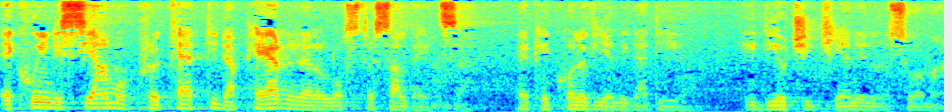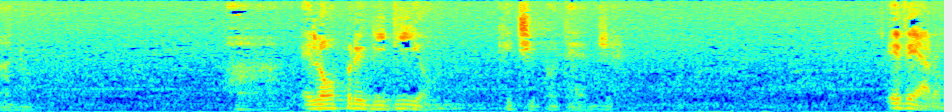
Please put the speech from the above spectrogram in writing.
E quindi siamo protetti da perdere la nostra salvezza, perché quello viene da Dio e Dio ci tiene nella sua mano. Uh, è l'opera di Dio che ci protegge. È vero,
